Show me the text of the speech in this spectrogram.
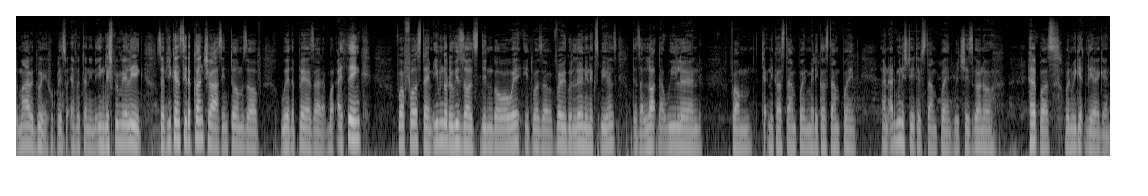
Demarai Gray, who plays for Everton in the English Premier League. So if you can see the contrast in terms of where the players are. But I think for a first time, even though the results didn't go our way, it was a very good learning experience. There's a lot that we learned from technical standpoint, medical standpoint, and administrative standpoint, which is going to help us when we get there again.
